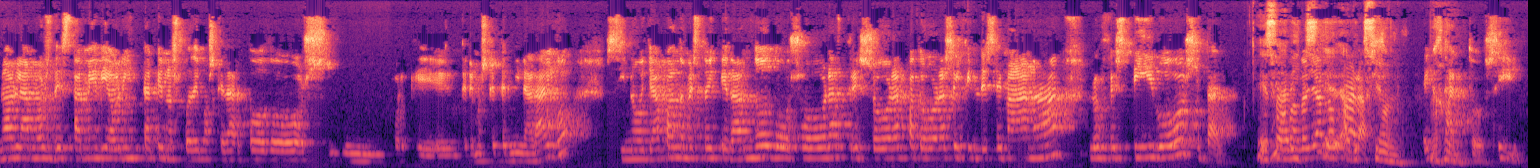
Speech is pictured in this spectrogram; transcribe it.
No hablamos de esta media horita que nos podemos quedar todos mm, porque tenemos que terminar algo, sino ya cuando me estoy quedando dos horas, tres horas, cuatro horas el fin de semana, los festivos y tal. Esa adicción. Exacto, sí.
